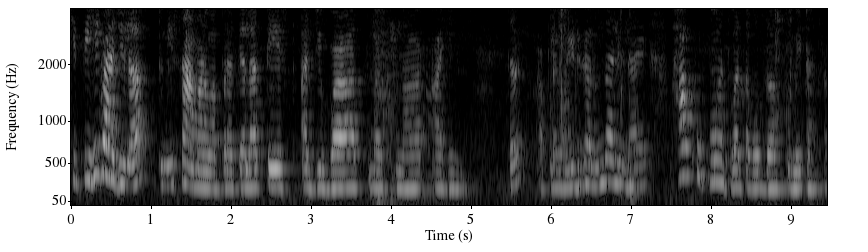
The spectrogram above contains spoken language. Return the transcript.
कितीही भाजीला तुम्ही सामान वापरा त्याला टेस्ट अजिबात नसणार आहे. तर आपलं मीठ घालून झालेलं आहे. हा खूप महत्त्वाचा मुद्दा असतो मिठाचा.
